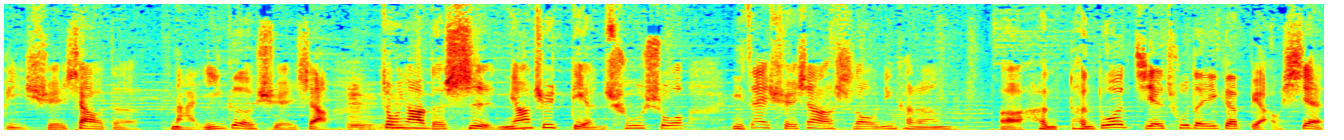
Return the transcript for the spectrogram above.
比学校的哪一个学校，嗯重要的是你要去点出说你在学校的时候，你可能呃很很多杰出的一个表现，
